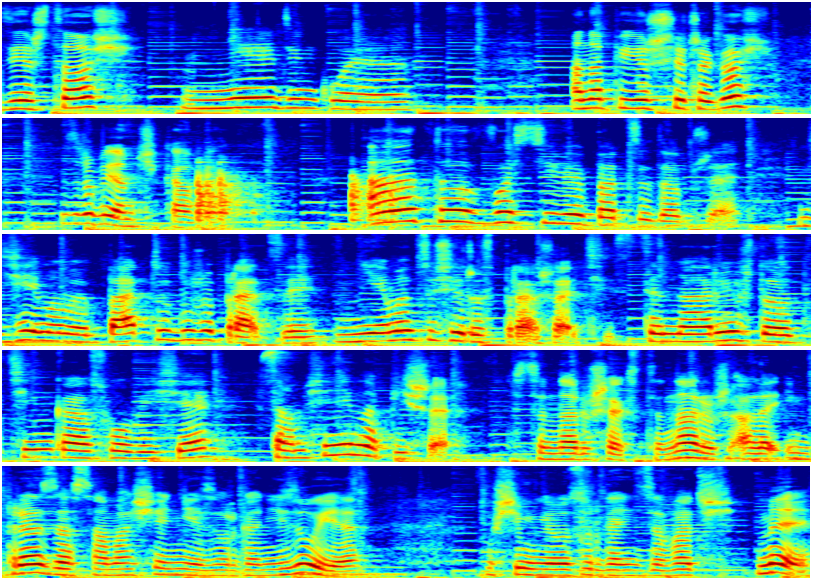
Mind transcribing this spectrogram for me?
Zjesz coś? Nie, dziękuję. A napijesz się czegoś? Zrobiłam ci kawę. A to właściwie bardzo dobrze. Dzisiaj mamy bardzo dużo pracy, nie ma co się rozpraszać. Scenariusz do odcinka o słowie się sam się nie napisze. Scenariusz jak scenariusz, ale impreza sama się nie zorganizuje. Musimy ją zorganizować my,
